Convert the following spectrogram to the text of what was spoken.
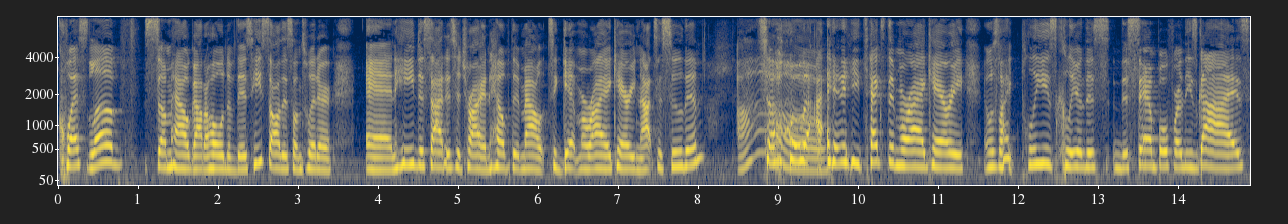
Questlove somehow got a hold of this. He saw this on Twitter and he decided to try and help them out to get Mariah Carey not to sue them. oh. So I, he texted Mariah Carey and was like, "Please clear this this sample for these guys."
